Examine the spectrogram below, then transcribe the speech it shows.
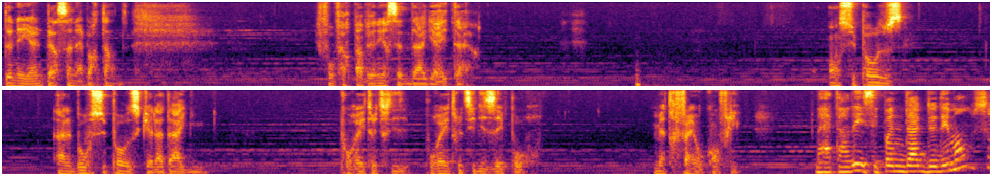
donné à une personne importante. Il faut faire parvenir cette dague à Éther. On suppose Albo suppose que la dague pourrait être, pourrait être utilisée pour mettre fin au conflit. Mais attendez, c'est pas une dague de démon, ça?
